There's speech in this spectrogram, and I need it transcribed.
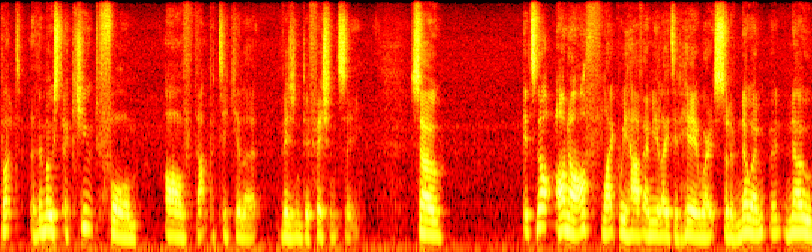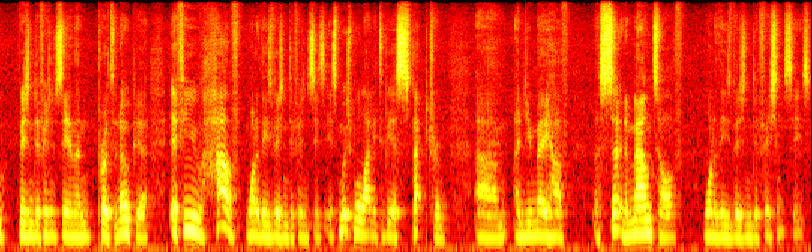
but the most acute form of that particular vision deficiency. So it's not on off like we have emulated here, where it's sort of no, no vision deficiency and then protanopia. If you have one of these vision deficiencies, it's much more likely to be a spectrum, um, and you may have a certain amount of one of these vision deficiencies.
